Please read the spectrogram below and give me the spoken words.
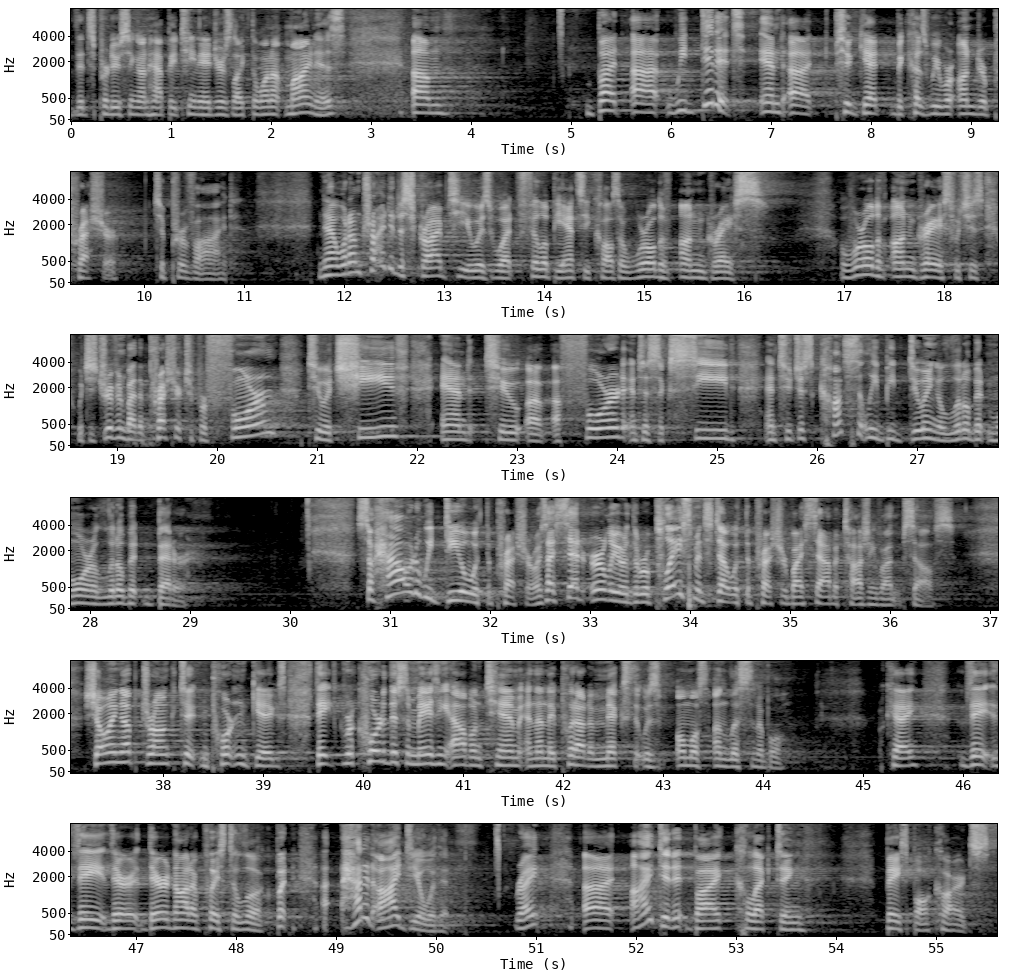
that's producing unhappy teenagers like the one up mine is. Um, but uh, we did it and uh, to get because we were under pressure to provide. Now, what I'm trying to describe to you is what Philip Yancey calls a world of ungrace a world of ungrace, which is, which is driven by the pressure to perform, to achieve, and to uh, afford, and to succeed, and to just constantly be doing a little bit more, a little bit better. So, how do we deal with the pressure? As I said earlier, the replacements dealt with the pressure by sabotaging by themselves. Showing up drunk to important gigs. They recorded this amazing album, Tim, and then they put out a mix that was almost unlistenable okay? They, they, they're, they're not a place to look. But uh, how did I deal with it, right? Uh, I did it by collecting baseball cards.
